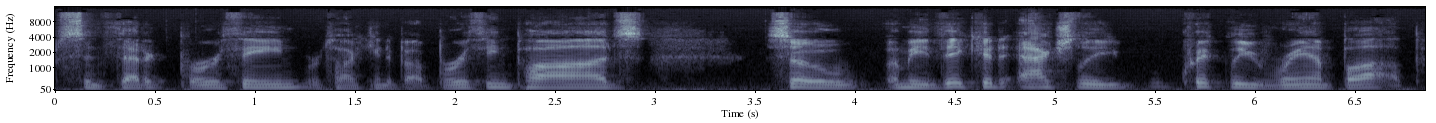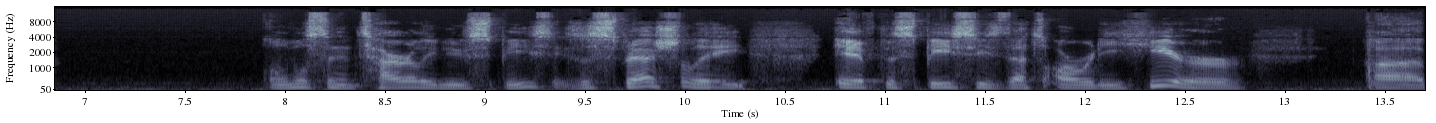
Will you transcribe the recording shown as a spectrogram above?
synthetic birthing, we're talking about birthing pods. So, I mean, they could actually quickly ramp up almost an entirely new species, especially if the species that's already here uh,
